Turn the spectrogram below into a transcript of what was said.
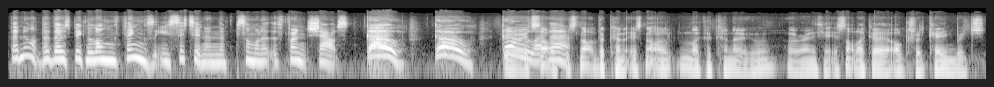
they're not. They're those big long things that you sit in, and the, someone at the front shouts, "Go, go, go know, it's like not. that. It's not the. It's not a, like a canoe or anything. It's not like a Oxford Cambridge.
